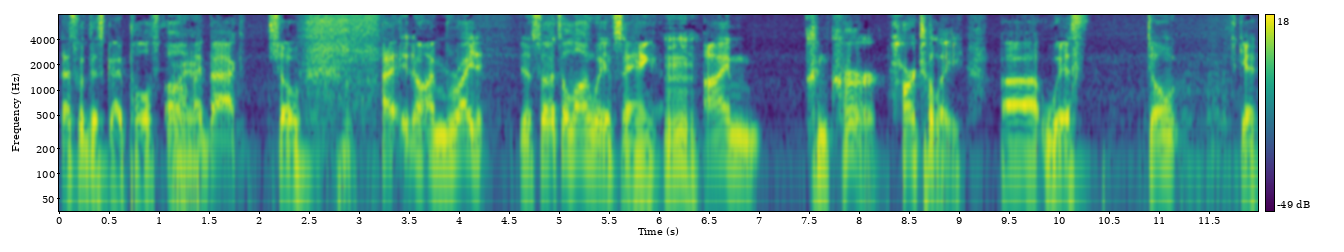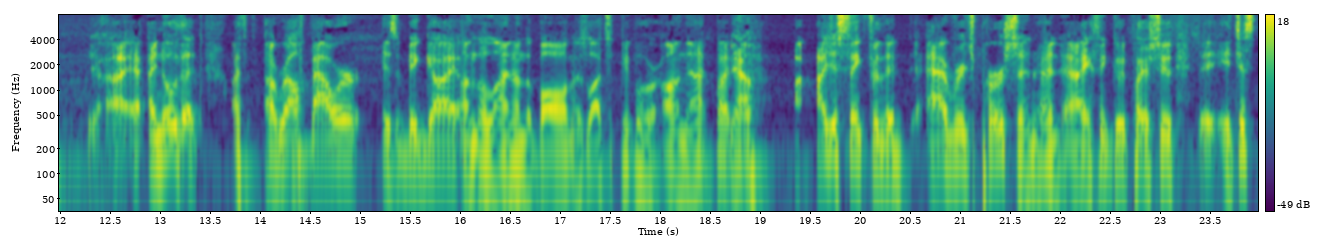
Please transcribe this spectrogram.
that's what this guy pulls. Oh, oh, yeah. my back. So, I, you know, I'm right. You know, so that's a long way of saying I'm concur heartily uh, with don't get. I, I know that uh, uh, Ralph Bauer is a big guy on the line on the ball, and there's lots of people who are on that. But Yeah. I, I just think for the average person, and I think good players too, it just,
